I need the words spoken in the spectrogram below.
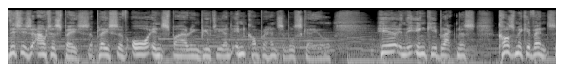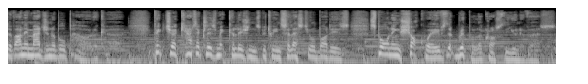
This is outer space, a place of awe-inspiring beauty and incomprehensible scale. Here in the inky blackness, cosmic events of unimaginable power occur. Picture cataclysmic collisions between celestial bodies, spawning shockwaves that ripple across the universe.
